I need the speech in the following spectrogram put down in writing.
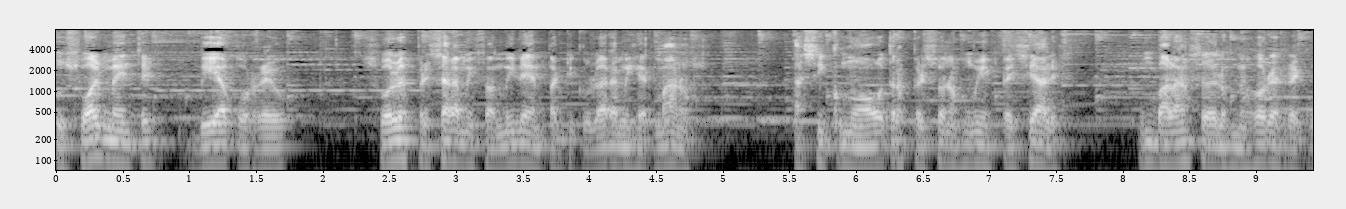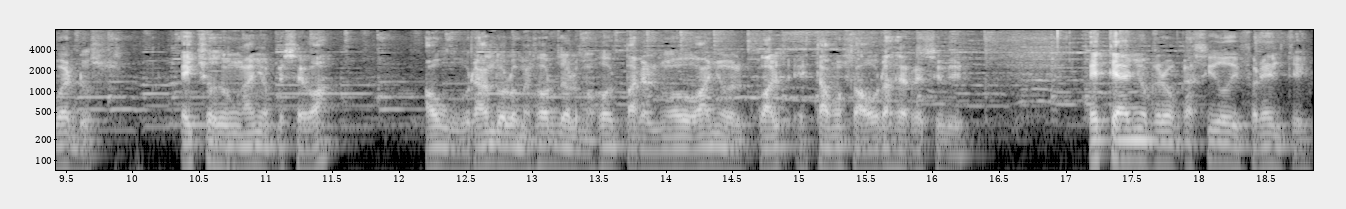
Usualmente, vía correo, suelo expresar a mi familia, en particular a mis hermanos, así como a otras personas muy especiales, un balance de los mejores recuerdos hechos de un año que se va, augurando lo mejor de lo mejor para el nuevo año del cual estamos a horas de recibir. Este año creo que ha sido diferente,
